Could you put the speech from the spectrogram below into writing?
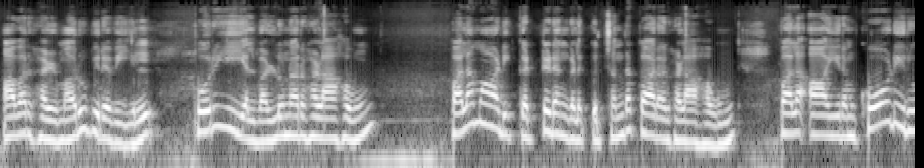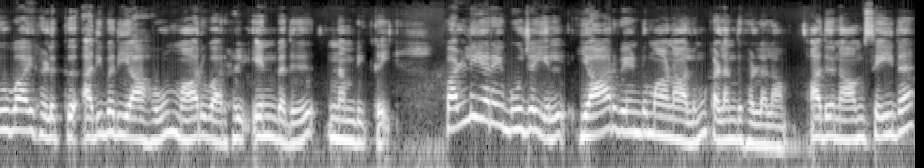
அவர்கள் மறுபிறவியில் பொறியியல் வல்லுநர்களாகவும் பல மாடி கட்டிடங்களுக்கு சொந்தக்காரர்களாகவும் பல ஆயிரம் கோடி ரூபாய்களுக்கு அதிபதியாகவும் மாறுவார்கள் என்பது நம்பிக்கை. பள்ளியறை பூஜையில் யார் வேண்டுமானாலும் கலந்து கொள்ளலாம். அது நாம் செய்த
